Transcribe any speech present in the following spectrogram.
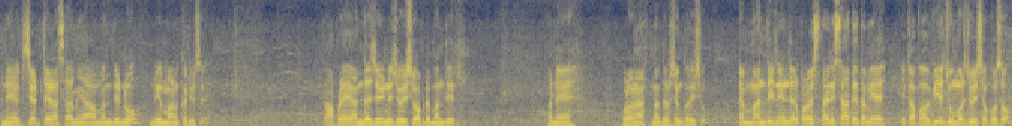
અને એક્ઝેક્ટ તેના સામે આ મંદિરનું નિર્માણ કર્યું છે. તો આપણે અંદર જઈને જોઈશું આપણે મંદિર અને ભોળાનાથના દર્શન કરીશું. મંદિરની અંદર પ્રવેશતાની સાથે તમે એક ભવ્ય ઝુમર જોઈ શકો છો.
